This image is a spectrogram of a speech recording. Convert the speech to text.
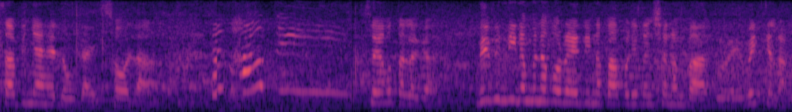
Sabi niya, hello guys. Sola. I'm happy! So, ako talaga. Babe, hindi naman ako ready na papalitan siya ng bago eh. Wait ka lang.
